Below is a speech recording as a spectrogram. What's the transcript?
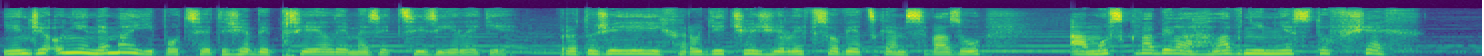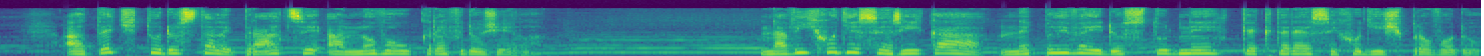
Jenže oni nemají pocit, že by přijeli mezi cizí lidi, protože jejich rodiče žili v Sovětském svazu a Moskva byla hlavní město všech. A teď tu dostali práci a novou krev dožil – na východě se říká neplivej do studny, ke které si chodíš pro vodu.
